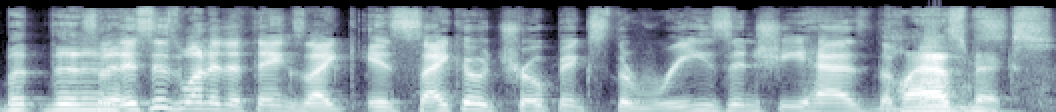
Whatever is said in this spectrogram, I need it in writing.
but then So it- this is one of the things. Like, is psychotropics the reason she has the bumps? plasmics.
